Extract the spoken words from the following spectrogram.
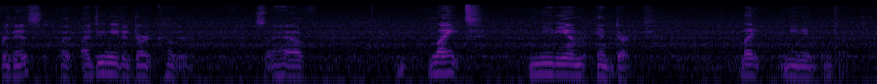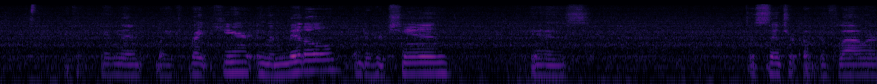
for this, but I do need a dark color. So I have light, medium, and dark. Light, medium, and dark. Okay. And then like right here in the middle, under her chin, is the center of the flower.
